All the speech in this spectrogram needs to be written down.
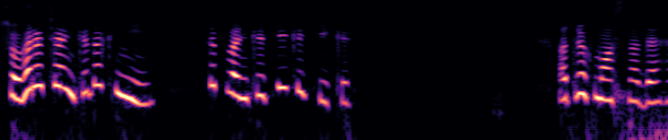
Що, гаряченьке? Так ні. Тепленьке, тільки-тільки. А трьохмасна де?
